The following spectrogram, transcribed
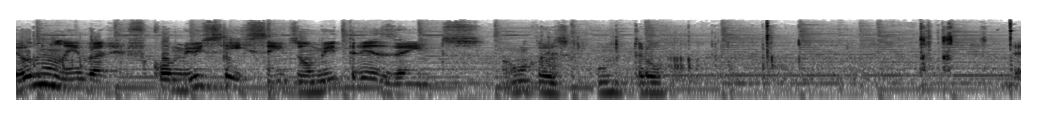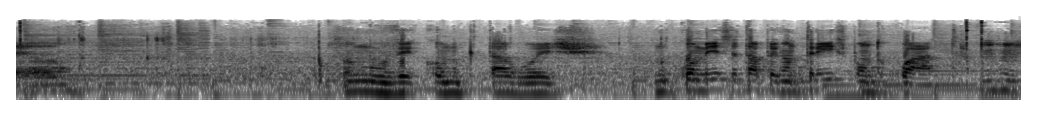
Eu não lembro, acho que ficou 1600 ou 1300. Alguma coisa. Um troco. Vamos ver como que tá hoje. No começo ele tava pegando 3.4. Uhum.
